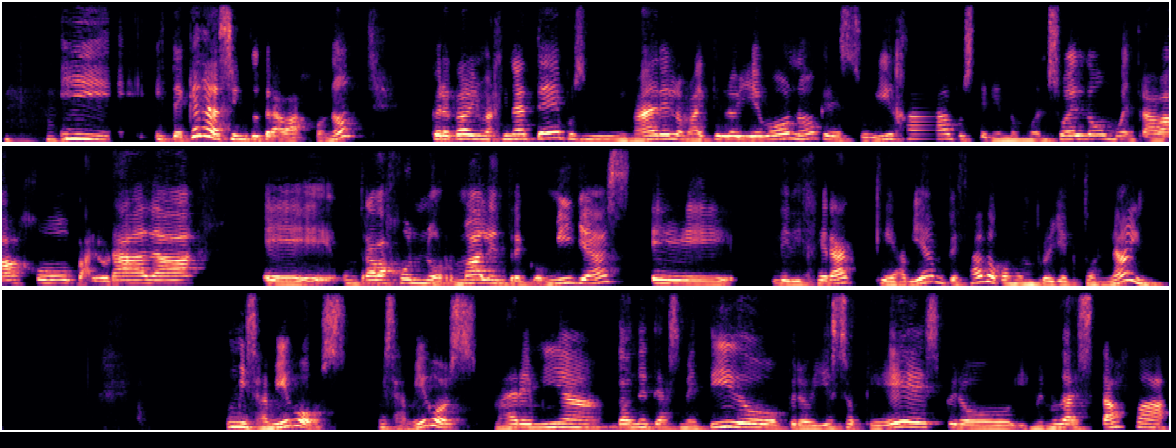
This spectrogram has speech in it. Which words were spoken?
y, y, te quedas sin tu trabajo, ¿no? Pero claro, imagínate, pues mi madre, lo mal que lo llevó, ¿no? Que es su hija, pues teniendo un buen sueldo, un buen trabajo, valorada, eh, un trabajo normal, entre comillas, eh, le dijera que había empezado con un proyecto online. Mis amigos, mis amigos, madre mía, ¿dónde te has metido? Pero ¿y eso qué es? Pero ¿y menuda estafa?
